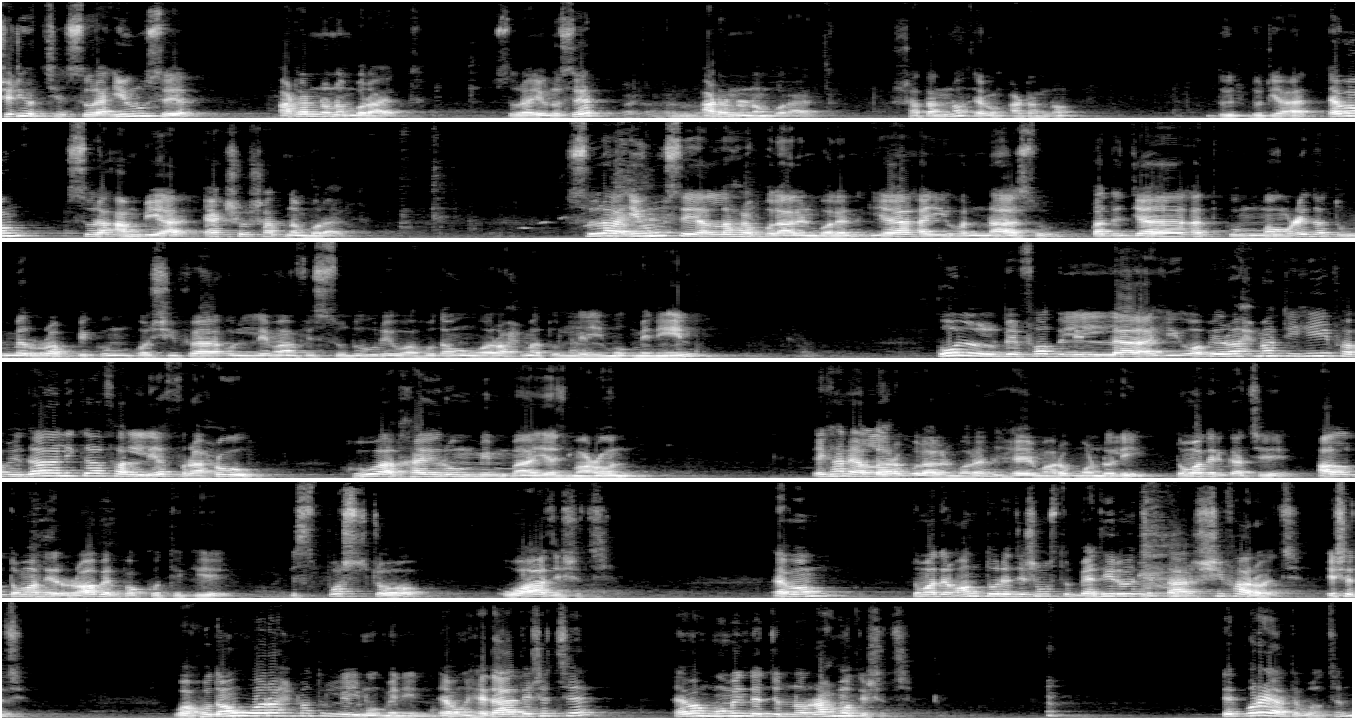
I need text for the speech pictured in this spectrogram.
সেটি হচ্ছে সুরা ইউনুসের আটান্ন নম্বর আয়াত। সুরা ইউনুসের আটান্ন নম্বর আয়াত। সাতান্ন এবং আটান্ন দুটি আয়াত এবং সুরা আম্বিয়ার একশো সাত নম্বর আয়াত সুরা ইউনুসে আল্লাহ রাব্বুল আলামিন বলেন ইয়া আইয়ুহান নাসু قد جاءتكم موعظة من ربكم وشفاء لما في الصدور وهدى ورحمة للمؤمنين قل بفضل الله وبرحمته فبذلك فليفرحوا هو خير مما يجمعون এখানে আল্লাহ রাব্বুল আলামিন বলেন, হে মানব মণ্ডলী, তোমাদের কাছে আল, তোমাদের রবের পক্ষ থেকে স্পষ্ট ওয়াজ এসেছে এবং তোমাদের অন্তরে যে সমস্ত ব্যাধি রয়েছে, তার শিফা রয়েছে, এসেছে। ওয়াহুদাউ ওয়া রাহমাতুল মুমিনিন, এবং হেদায়ত এসেছে এবং মুমিনদের জন্য রহমত এসেছে। এরপরে আয়াতে বলছেন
